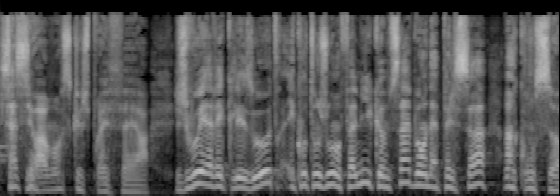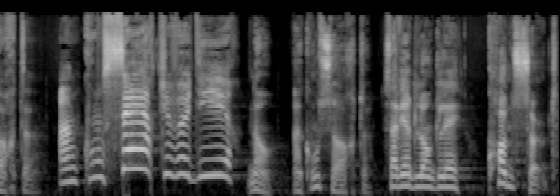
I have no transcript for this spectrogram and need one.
Ça, c'est vraiment ce que je préfère. Jouer avec les autres, et quand on joue en famille comme ça, ben, on appelle ça un consorte. Un concert, tu veux dire? Non, un consorte. Ça vient de l'anglais concert.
